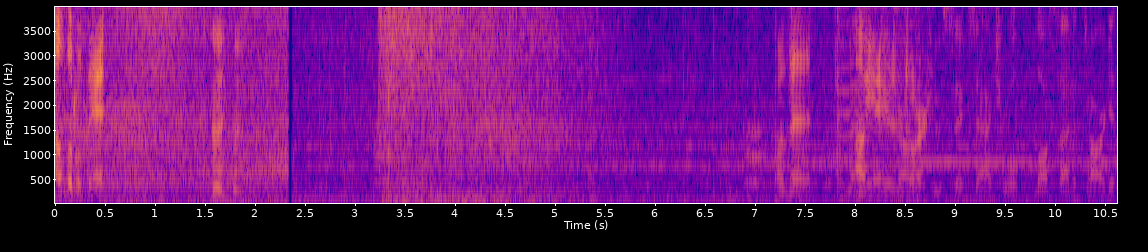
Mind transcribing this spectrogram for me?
A little bit. Was it? Oh yeah, here's the door. 2-6 actual. Lost sight of target.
